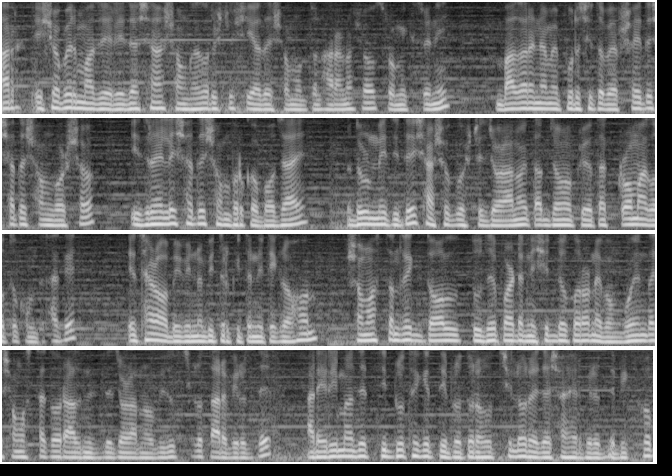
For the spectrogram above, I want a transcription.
আর এসবের মাঝে রেজা শাহ সংখ্যাগরিষ্ঠ শিয়াদের সমর্থন হারানো সহ শ্রমিক শ্রেণি বাজারে নামে পরিচিত ব্যবসায়ীদের সাথে সংঘর্ষ, ইসরায়েলের সাথে সম্পর্ক বজায় দুর্নীতিতে শাসক গোষ্ঠী জড়ানোয় তার জনপ্রিয়তা ক্রমাগত কমতে থাকে। এছাড়াও বিভিন্ন বিতর্কিত নীতি গ্রহণ, সমাজতান্ত্রিক দল দুধে পার্টি নিষিদ্ধকরণ এবং গোয়েন্দা সংস্থাকেও রাজনীতিতে জড়ানোর অভিযোগ ছিল তার বিরুদ্ধে, আর এরই মাঝে তীব্র থেকে তীব্রতর হচ্ছিল রেজা শাহের বিরুদ্ধে বিক্ষোভ।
